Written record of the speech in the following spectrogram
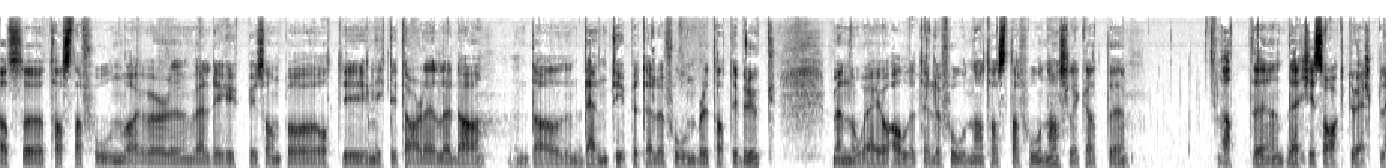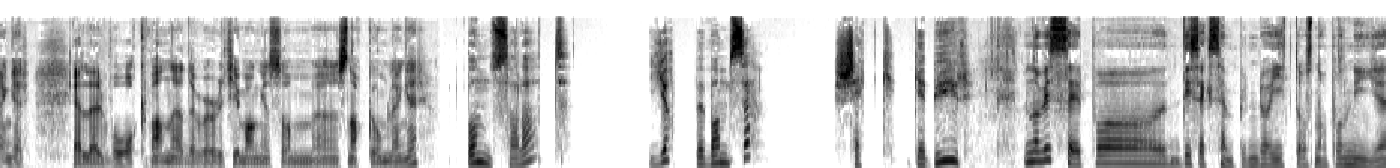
Altså Tastafon var jo vel veldig hyppig sånn på 80-90-tallet, eller da, da, den type telefon ble tatt i bruk. Men nå er jo alle telefoner tastafoner, slik at, eh, at eh, det er ikke så aktuelt lenger. Eller Walkman er det vel ikke mange som eh, snakker om lenger. Båndsalat. Jappebamse. Sjekkgebyr. Men når vi ser på disse eksemplene du har gitt oss nå på nye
